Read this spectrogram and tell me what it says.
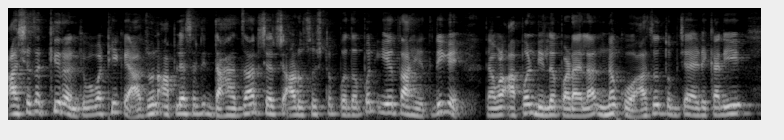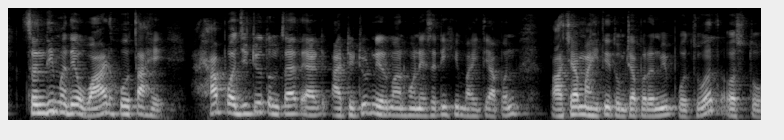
आशेचा किरण की बाबा ठीक आहे अजून आपल्यासाठी दहा हजार चारशे अडुसष्ट पदं पण येत आहेत. ठीक आहे? त्यामुळे आपण ढिलं पडायला नको. अजून तुमच्या या ठिकाणी संधीमध्ये वाढ होत आहे. हा पॉझिटिव्ह तुमचा ॲटिट्यूड निर्माण होण्यासाठी ही माहिती आपण पाचव्या माहिती तुमच्यापर्यंत मी पोचवत असतो.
